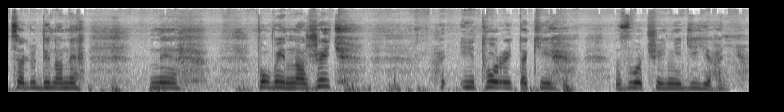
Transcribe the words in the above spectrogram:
ця людина не, не повинна жити і творить такі злочинні діяння.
